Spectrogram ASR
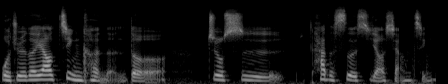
我觉得要尽可能的，就是它的色系要相近，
